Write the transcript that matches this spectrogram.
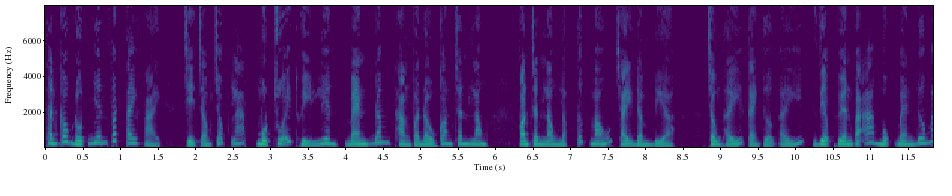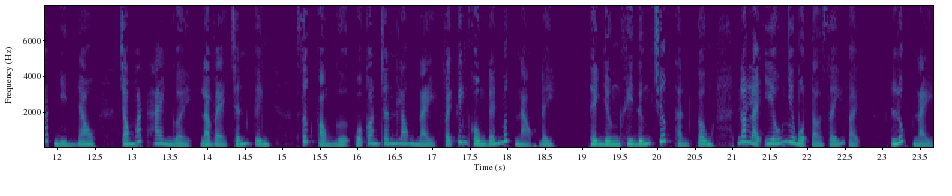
Thần công đột nhiên vất tay phải, chỉ trong chốc lát, một chuỗi thủy liên bèn đâm thẳng vào đầu con chân long. Con chân long lập tức máu chảy đầm đìa. Trông thấy cảnh tượng ấy, Diệp Huyền và A Mục bèn đưa mắt nhìn nhau. Trong mắt hai người là vẻ chấn kinh. Sức phòng ngự của con chân long này phải kinh khủng đến mức nào đây? Thế nhưng khi đứng trước thần công, nó lại yếu như một tờ giấy vậy. Lúc này,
